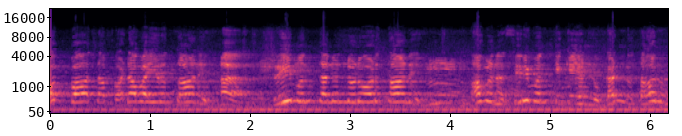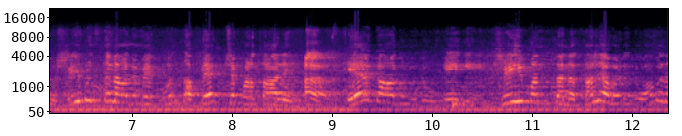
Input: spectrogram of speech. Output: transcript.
ಒಬ್ಬಾತ ಬಡವ ಇರುತ್ತಾನೆ. ಶ್ರೀಮಂತನನ್ನು ನೋಡುತ್ತಾನೆ. ಅವನ ಸಿರಿವಂತಿಕೆಯನ್ನು ಕಂಡು ತಾನು ಶ್ರೀಮಂತನಾಗಬೇಕು ಅಂತ ಅಪೇಕ್ಷೆ ಪಡ್ತಾನೆ. ಹೇಗಾಗುವುದು? ಹೇಗೆ ಶ್ರೀಮಂತನ ತಲೆ ಹೊಡೆದು ಅವನ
